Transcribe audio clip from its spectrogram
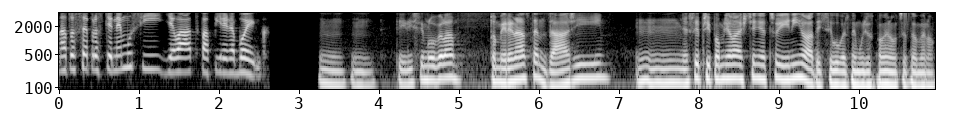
na to se prostě nemusí dělat papíry na Boeing. Hmm, hmm. Ty, když jsi mluvila tom 11. září, hmm, mě si připomněla ještě něco jiného a teď si vůbec nemůžu vzpomenout, co to bylo.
